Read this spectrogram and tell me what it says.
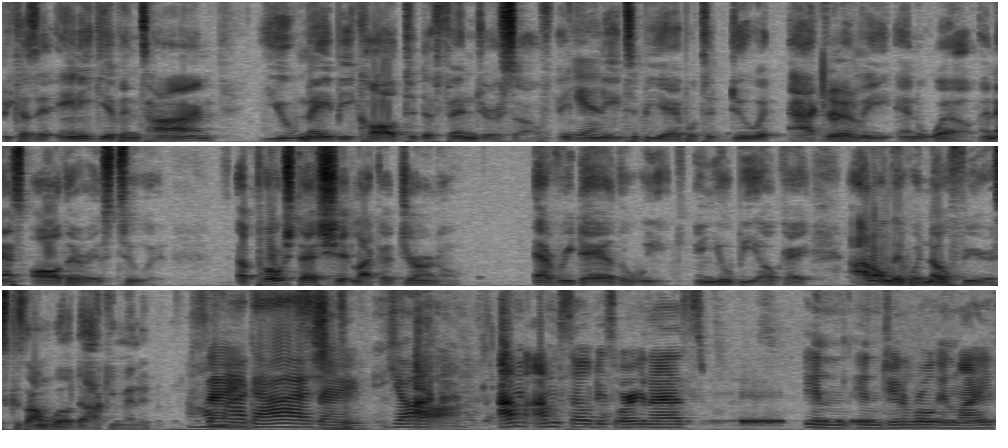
because at any given time, you may be called to defend yourself and Yeah. you need to be able to do it accurately and well and that's all there is to it approach that shit like a journal every day of the week and you'll be okay i don't live with no fears because i'm well documented Oh my gosh, same. y'all. I, I'm I'm so disorganized in in general in life,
